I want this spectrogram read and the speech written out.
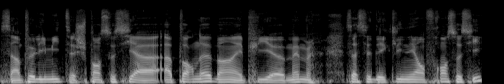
c'est un peu limite. Je pense aussi à, à Pornhub, hein, et puis euh, même ça s'est décliné en France aussi,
